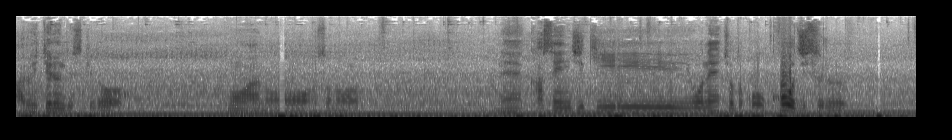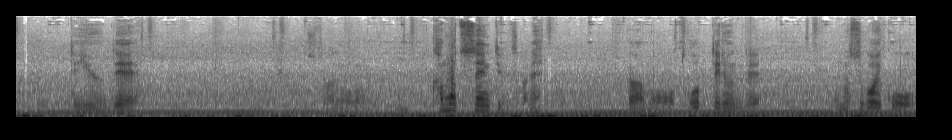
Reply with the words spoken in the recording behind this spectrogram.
う歩いてるんですけどもうあのそのね、河川敷をねちょっとこう工事するっていうんで貨物船っていうんですかね。がもう通ってるんでものすごいこ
